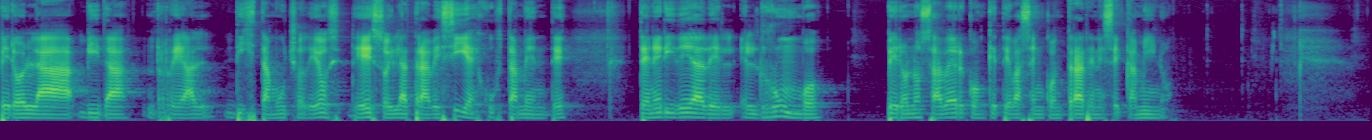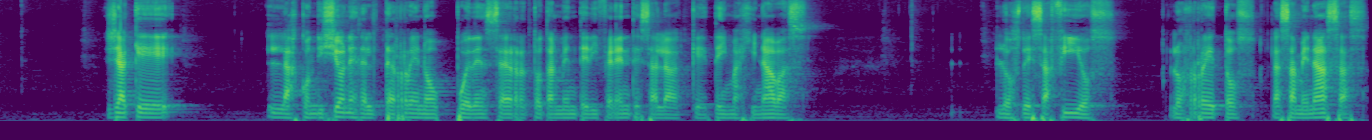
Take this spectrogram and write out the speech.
Pero la vida real dista mucho de, eso y la travesía es justamente tener idea del rumbo, pero no saber con qué te vas a encontrar en ese camino. Ya que las condiciones del terreno pueden ser totalmente diferentes a las que te imaginabas. Los desafíos, los retos, las amenazas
